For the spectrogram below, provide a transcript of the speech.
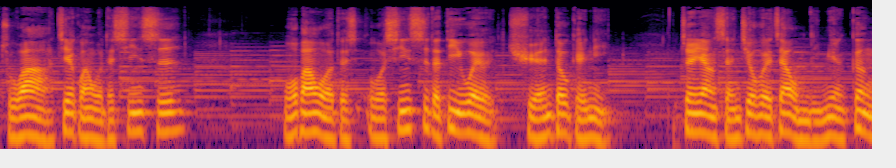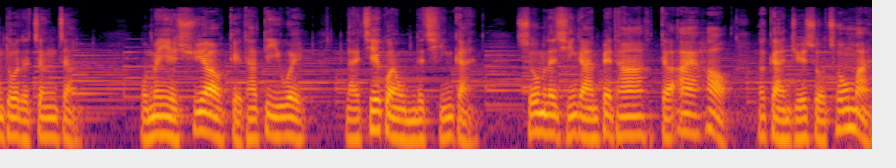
主啊，接管我的心思。”我把我的我心思的地位全都给你，这样神就会在我们里面更多的增长。我们也需要给他地位来接管我们的情感，使我们的情感被他的爱好和感觉所充满。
